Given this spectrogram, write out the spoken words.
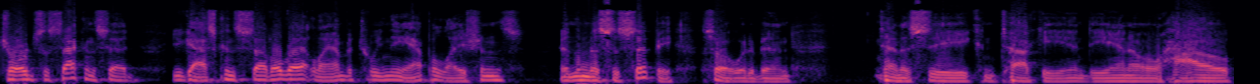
George II said, you guys can settle that land between the Appalachians and the Mississippi. So it would have been Tennessee, Kentucky, Indiana, Ohio,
